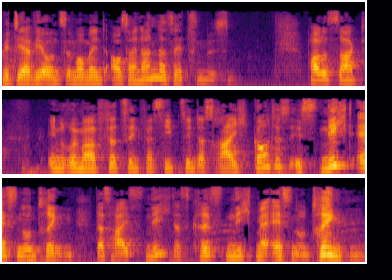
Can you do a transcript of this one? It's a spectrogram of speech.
mit der wir uns im Moment auseinandersetzen müssen? Paulus sagt, in Römer 14, Vers 17, das Reich Gottes ist nicht Essen und Trinken. Das heißt nicht, dass Christen nicht mehr essen und trinken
